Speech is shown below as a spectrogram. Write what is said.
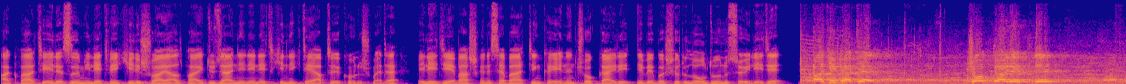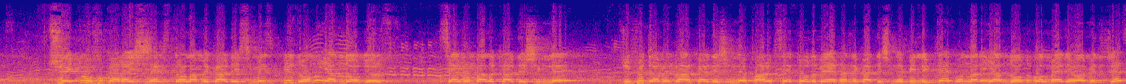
AK Parti Elazığ Milletvekili Şuay Alpay düzenlenen etkinlikte yaptığı konuşmada, Belediye Başkanı Sebahattin Kaya'nın çok gayretli ve başarılı olduğunu söyledi. hakikaten çok gayretli, sürekli ufuk arayışı içerisinde olan bir kardeşimiz. Biz de onun yanında oluyoruz. Selvin Balık kardeşimle, Züfü Demirbar kardeşimle, Faruk Setoğlu beyefendi kardeşimle birlikte bunların yanında olduk, olmaya devam edeceğiz.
